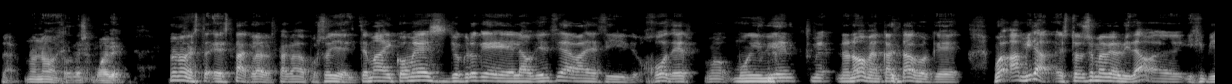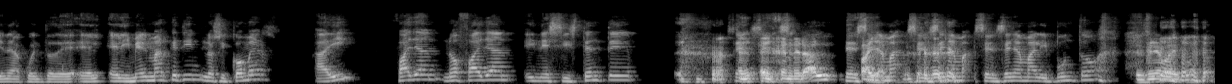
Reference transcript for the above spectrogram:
Claro, no, no. Donde se mueve. No, no, está, claro, está claro. Pues oye, el tema e-commerce, yo creo que la audiencia va a decir, joder, muy bien. No, no, me ha encantado porque. Bueno, ah, mira, esto se me había olvidado eh, y viene a cuento de el, el email marketing, los e-commerce, ahí fallan, no fallan, inexistente, en, general, se enseña, mal, se, enseña, mal y punto. Se enseña mal y punto.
